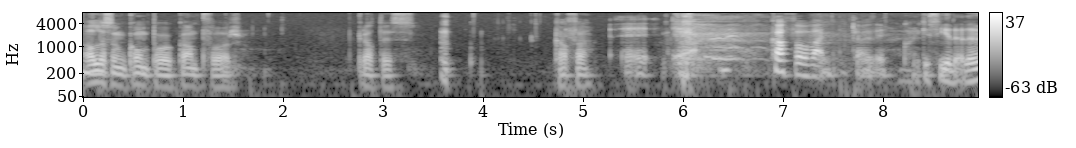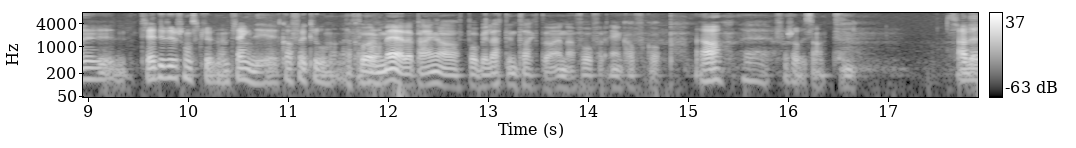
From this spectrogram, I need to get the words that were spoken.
Alle som kom på kamp, får gratis kaffe. Eh, ja. Kaffe og vann, kan vi si. Kan ikke si det. det Tredjedivisjonsklubben trenger de kaffekronene. Jeg får mer penger på billettinntekter enn jeg får for én kaffekopp. Ja, det er for så vidt sant. Mm. Ja, det,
